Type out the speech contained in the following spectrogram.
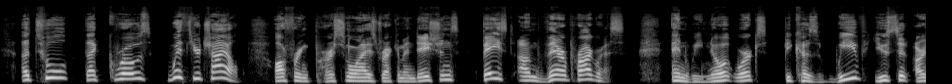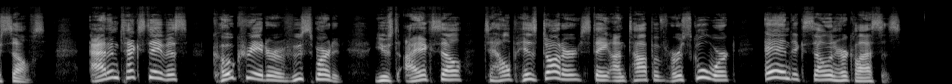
a tool that grows with your child, offering personalized recommendations based on their progress. And we know it works because we've used it ourselves. Adam Tex Davis, co creator of Who Smarted, used IXL to help his daughter stay on top of her schoolwork and excel in her classes.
